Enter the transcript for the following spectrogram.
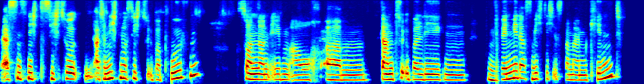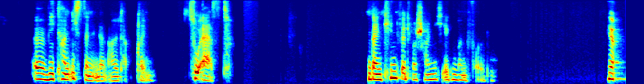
erstens nicht sich zu, also nicht nur sich zu überprüfen, sondern eben auch ähm, dann zu überlegen, wenn mir das wichtig ist bei meinem Kind, wie kann ich es denn in den Alltag bringen? Zuerst. Und dein Kind wird wahrscheinlich irgendwann folgen. Ja.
